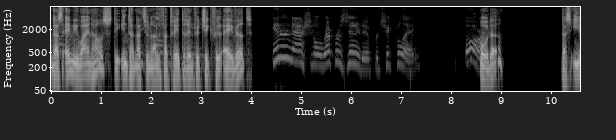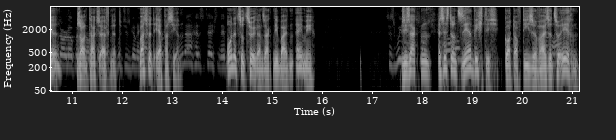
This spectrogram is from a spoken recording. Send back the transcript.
Dass Amy Winehouse die internationale Vertreterin für Chick-fil-A wird? Oder dass ihr sonntags öffnet. Was wird eher passieren? Ohne zu zögern sagten die beiden Amy. Sie sagten, es ist uns sehr wichtig, Gott auf diese Weise zu ehren.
